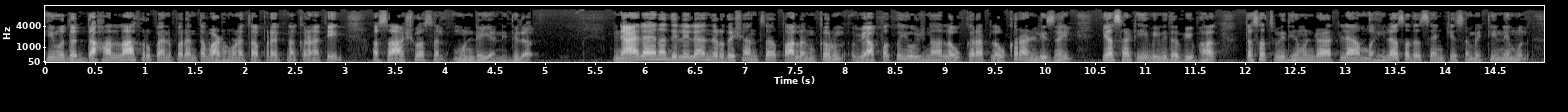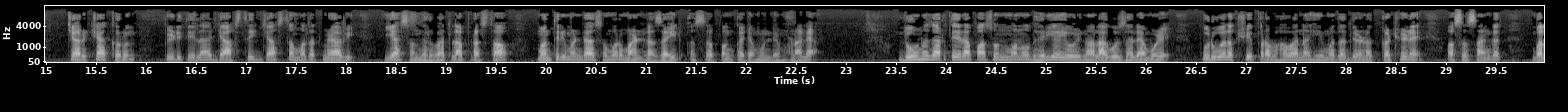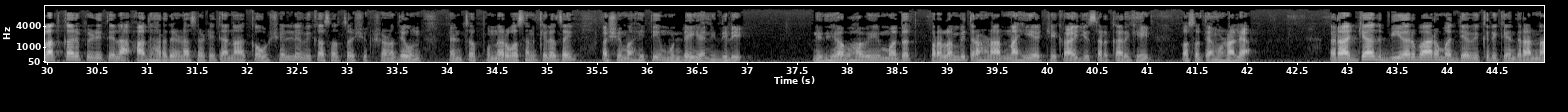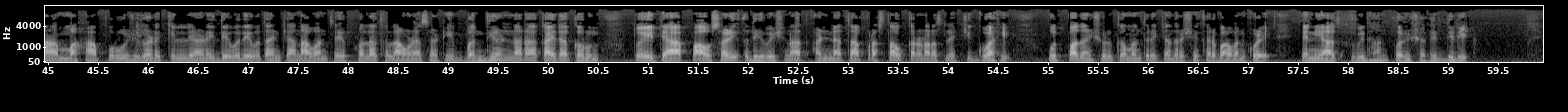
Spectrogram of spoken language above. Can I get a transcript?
ही मदत दहा लाख रुपयांपर्यंत वाढवण्याचा प्रयत्न करण्यात येईल असं आश्वासन मुंडे यांनी दिलं. न्यायालयानं दिलेल्या निर्देशांचं पालन करून व्यापक योजना लवकरात लवकर आणली जाईल यासाठी विविध विभाग तसंच विधिमंडळातल्या महिला सदस्यांची समिती नेमून चर्चा करून पीडितेला जास्तीत जास्त मदत मिळावी या संदर्भातला प्रस्ताव मंत्रिमंडळासमोर मांडला जाईल असं पंकजा मुंडे म्हणाल्या. दोन हजार तेरापासून मनोधैर्य योजना लागू झाल्यामुळे पूर्वलक्षी प्रभावानं ही मदत देणं कठीण आहे असं सांगत बलात्कार पीडितेला आधार देण्यासाठी त्यांना कौशल्य विकासाचं शिक्षण देऊन त्यांचं पुनर्वसन केलं जाईल अशी माहिती मुंडे यांनी दिली. निधीअभावी मदत प्रलंबित राहणार नाही याची काळजी सरकार घेईल असं त्या म्हणाल्या. राज्यात बिअर बार मद्यविक्री केंद्रांना महापुरुष गडकिल्ले आणि देवदेवतांच्या नावांचे फलक लावण्यासाठी बंदी आणणारा कायदा करून तो येत्या पावसाळी अधिवेशनात आणण्याचा प्रस्ताव करणार असल्याची ग्वाही उत्पादन शुल्क मंत्री चंद्रशेखर बावनकुळे यांनी आज विधान परिषदेत दिली.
